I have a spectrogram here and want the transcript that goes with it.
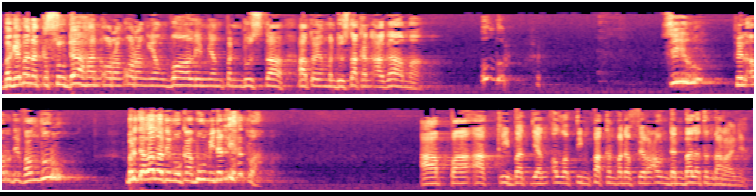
bagaimana kesudahan orang-orang yang zalim, yang pendusta atau yang mendustakan agama. Undur. Siru fil ardi fanzuru. Berjalanlah di muka bumi dan lihatlah. Apa akibat yang Allah timpakan pada Fir'aun dan bala tentaranya.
